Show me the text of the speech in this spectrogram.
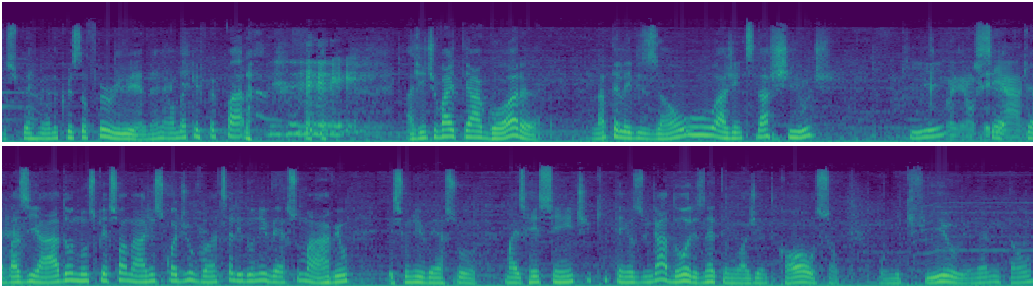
do Superman do Christopher Reeve, né? Onde é que ele foi parar? A gente vai ter agora, na televisão, o Agentes da SHIELD, que, virar um se- seriado, que é né? baseado nos personagens coadjuvantes ali do universo Marvel, esse universo mais recente que tem os Vingadores, né? Tem o Agente Coulson, o Nick Fury, né? Então,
